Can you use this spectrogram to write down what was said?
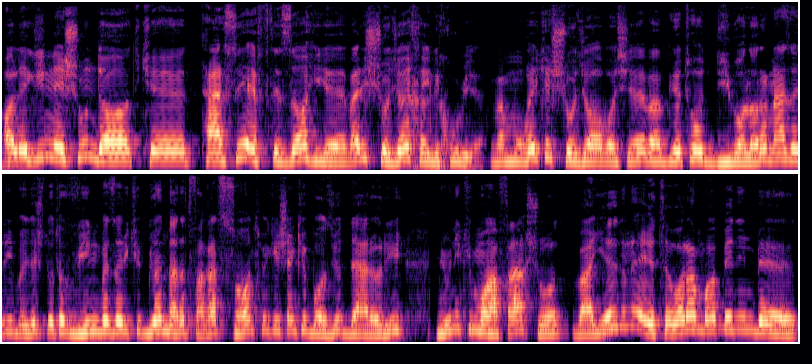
آلگری نشون داد که ترسوی افتضاحیه ولی شجاع خیلی خوبیه. و موقعی که شجاع باشه و بیای تو دیبالا رو نذاری به جاش دوتا وینگ بذاری که بیان برات فقط سانتر بکشن که بازی رو دراری می‌بینی که موفق شد و یه دونه اعتبارم باید بدیم به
